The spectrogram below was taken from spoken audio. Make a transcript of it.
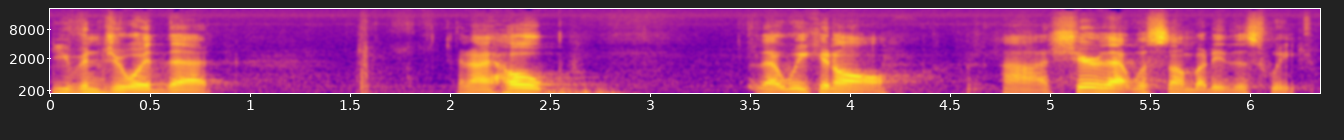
you've enjoyed that. And I hope that we can all uh, share that with somebody this week.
